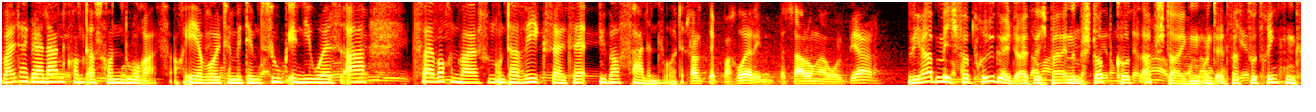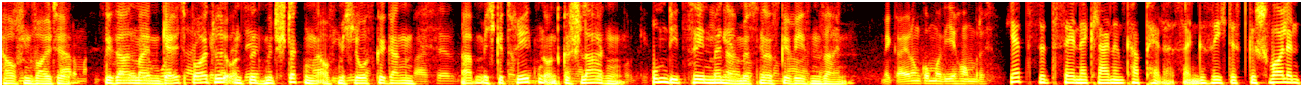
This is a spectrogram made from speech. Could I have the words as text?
Walter Galan kommt aus Honduras. Auch er wollte mit dem Zug in die USA. Zwei Wochen war er schon unterwegs, als er überfallen wurde. Sie haben mich verprügelt, als ich bei einem Stopp kurz absteigen und etwas zu trinken kaufen wollte. Sie sahen meinen Geldbeutel und sind mit Stöcken auf mich losgegangen, haben mich getreten und geschlagen. Um die zehn Männer müssen es gewesen sein. Jetzt sitzt er in der kleinen Kapelle. Sein Gesicht ist geschwollen.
